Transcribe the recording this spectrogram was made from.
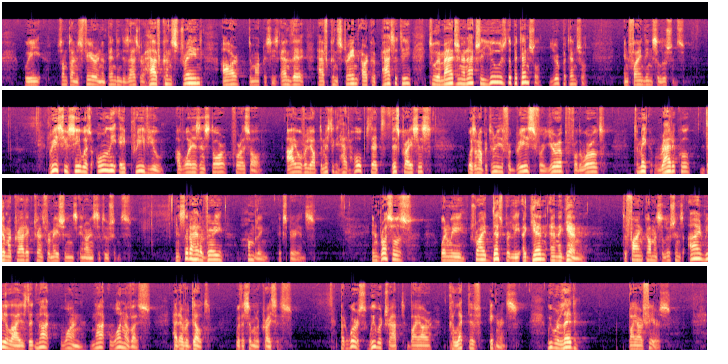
we sometimes fear an impending disaster, have constrained our democracies and they have constrained our capacity to imagine and actually use the potential, your potential, in finding solutions. Greece, you see, was only a preview of what is in store for us all. I, overly optimistic, had hoped that this crisis was an opportunity for Greece, for Europe, for the world to make radical democratic transformations in our institutions. Instead, I had a very humbling experience. In Brussels, when we tried desperately again and again to find common solutions, I realized that not one, not one of us had ever dealt with a similar crisis. But worse, we were trapped by our collective ignorance. We were led by our fears.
